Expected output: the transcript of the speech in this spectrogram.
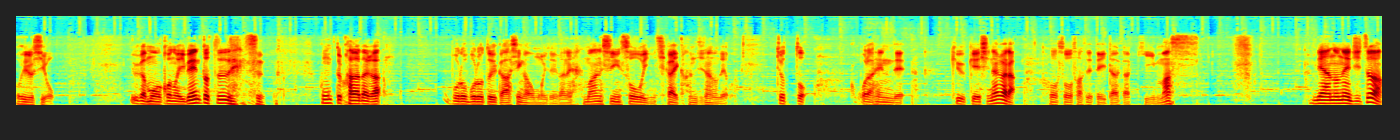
お許しを。というかもうこのイベント 2days ほんと体がボロボロというか足が重いというかね、満身創痍に近い感じなので、ちょっとここら辺で休憩しながら放送させていただきます。で、あのね、実は、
